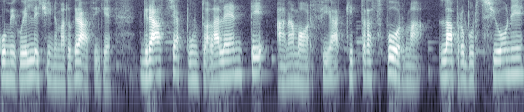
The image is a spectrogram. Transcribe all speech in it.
come quelle cinematografiche, grazie appunto alla lente anamorfica che trasforma la proporzione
